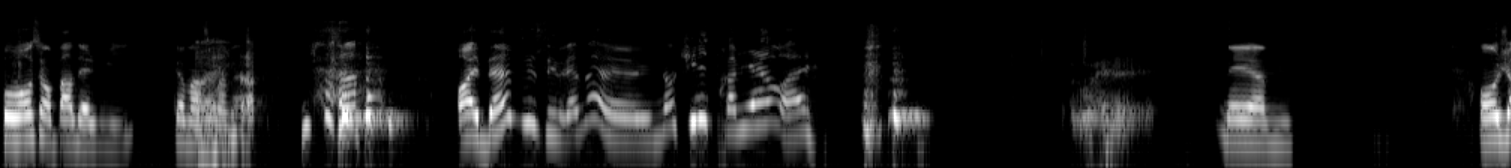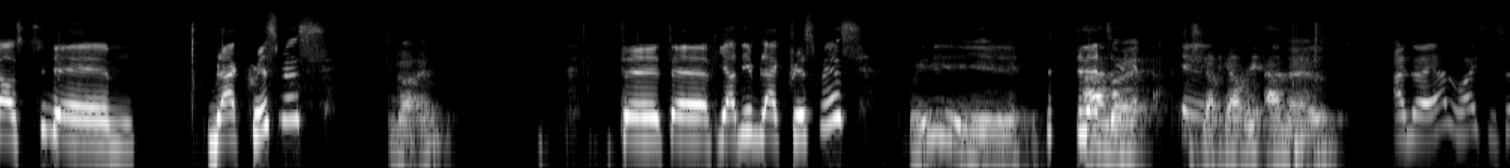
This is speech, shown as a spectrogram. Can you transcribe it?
Pour voir si on parle de lui, comme en ce Ouais. moment. ouais, Ben, c'est vraiment euh, une enculée de première, ouais. Ouais. Mais euh, on jase-tu de euh, Black Christmas? Ouais. T'as regardé Black Christmas? Oui. À Noël. Je l'ai regardé à Noël. à Noël, ouais, c'est ça.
